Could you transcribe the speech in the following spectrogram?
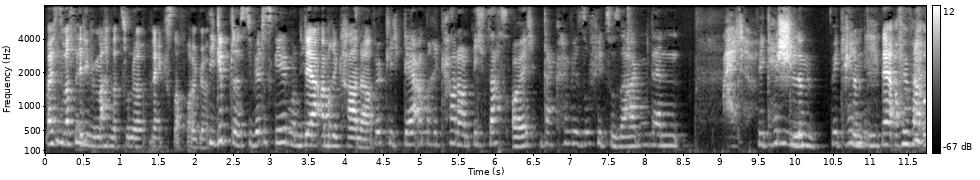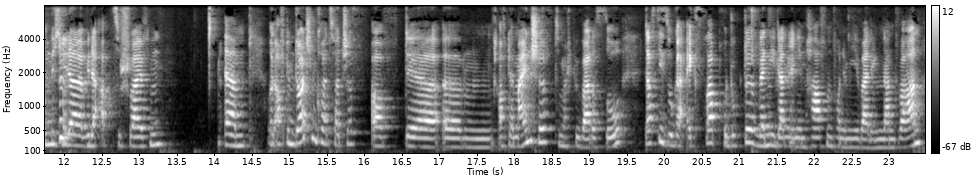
weißt du was, Ellie, wir machen dazu eine, eine extra Folge. Die gibt es, die wird es geben und Der Amerikaner. wirklich der Amerikaner und ich sag's euch, da können wir so viel zu sagen, denn Alter, wir kennen schlimm. die. Wir kennen Schlimm. die. Naja, auf jeden Fall, um nicht wieder, wieder abzuschweifen. Ähm, und auf dem deutschen Kreuzfahrtschiff, auf der, ähm, auf der Mein Schiff zum Beispiel war das so, dass die sogar extra Produkte, wenn die dann in dem Hafen von dem jeweiligen Land waren,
